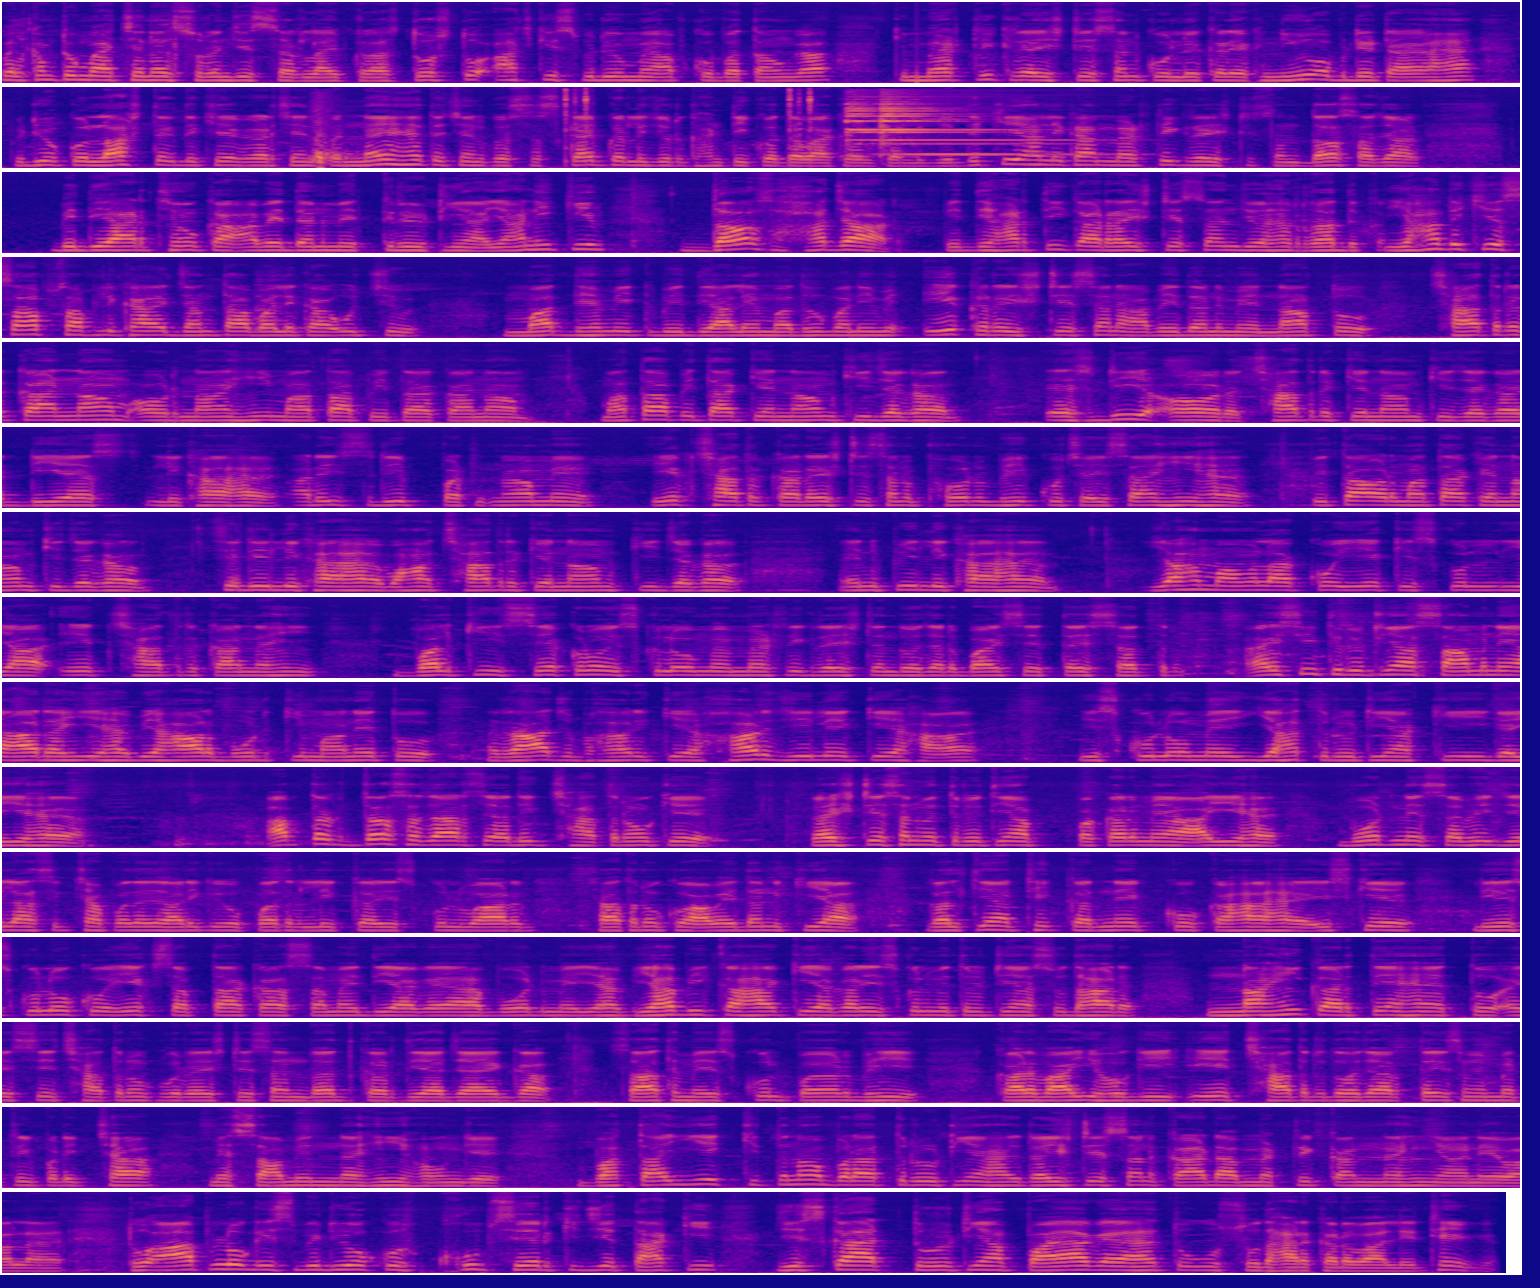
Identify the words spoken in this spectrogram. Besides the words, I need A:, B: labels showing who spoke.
A: Welcome to my channel Suranjit sir live class दोस्तों, आज की इस वीडियो में आपको बताऊँगा कि मैट्रिक रजिस्ट्रेशन को लेकर एक न्यू अपडेट आया है। वीडियो को लास्ट तक देखिए। अगर चैनल पर नए हैं तो चैनल को सब्सक्राइब कर लीजिए और घंटी को दबा कर कर लीजिए। देखिए, यहाँ लिखा है मैट्रिक रजिस्ट्रेशन दस हज़ार विद्यार्थियों का आवेदन में त्रुटियाँ। यानी कि दस हज़ार विद्यार्थी का रजिस्ट्रेशन जो है रद्द यहाँ देखिए साफ़ साफ़ लिखा है, जनता बालिका उच्च माध्यमिक विद्यालय मधुबनी में एक रजिस्ट्रेशन आवेदन में ना तो छात्र का नाम और ना ही माता पिता का नाम। माता पिता के नाम की जगह एसडी और छात्र के नाम की जगह डीएस लिखा है। अरी शरीफ पटना में एक छात्र का रजिस्ट्रेशन फॉर्म भी कुछ ऐसा ही है। पिता और माता के नाम की जगह सीडी लिखा है। वहाँ छात्र के नाम की जगह एनपी लिखा है। यह मामला कोई एक स्कूल या एक छात्र का नहीं बल्कि सैकड़ों स्कूलों में मैट्रिक रजिस्ट्रेशन 2022 से तेईस सत्र। ऐसी त्रुटियाँ सामने आ रही है। बिहार बोर्ड की माने तो राज्य भर के हर ज़िले के स्कूलों में यह त्रुटियाँ की गई है। अब तक दस हज़ार से अधिक छात्रों के रजिस्ट्रेशन में त्रुटियाँ पकड़ में आई है। बोर्ड ने सभी जिला शिक्षा पदाधिकारी को पत्र लिखकर स्कूलवार छात्रों को आवेदन किया। गलतियाँ ठीक करने को कहा है। इसके लिए स्कूलों को एक सप्ताह का समय दिया गया है। बोर्ड में यह यह भी कहा कि अगर स्कूल में त्रुटियाँ सुधार नहीं करते हैं तो ऐसे छात्रों को रजिस्ट्रेशन रद्द कर दिया जाएगा। साथ में स्कूल पर भी कार्रवाई होगी। ये छात्र 2023 में मैट्रिक परीक्षा में शामिल नहीं होंगे। बताइए कितना बड़ा त्रुटियाँ हैं, रजिस्ट्रेशन कार्ड अब मैट्रिक का नहीं आने वाला है। तो आप लोग इस वीडियो को खूब शेयर कीजिए ताकि जिसका त्रुटियाँ पाया गया है तो वो सुधार करवा ले, ठीक?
